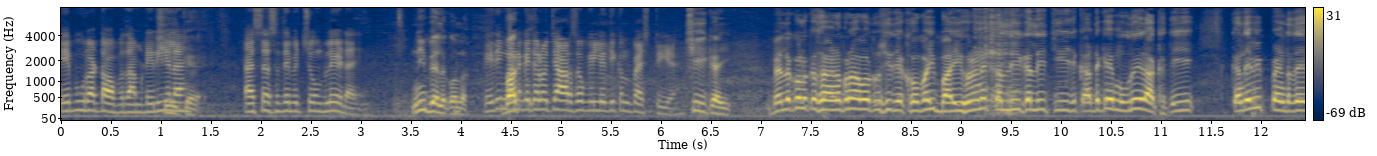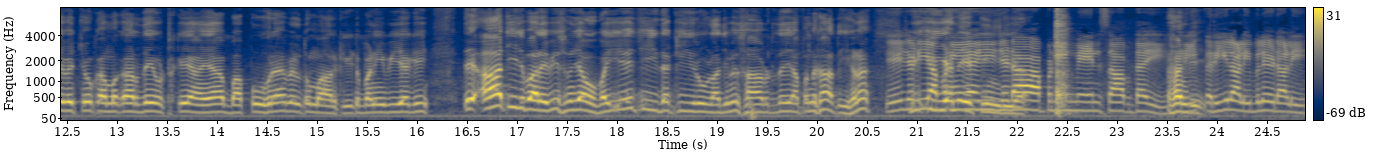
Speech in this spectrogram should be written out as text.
ਇਹ ਪੂਰਾ ਟੌਪ ਦਾ ਮਟੀਰੀਅਲ ਠੀਕ ਹੈ। ਐਸਐਸ ਦੇ ਵਿੱਚੋਂ ਬਲੇਡ ਹੈ ਇਹ। ਨਹੀਂ ਬਿਲਕੁਲ। ਇਹਦੀ ਮੰਨ ਕੇ ਚਲੋ 400 ਕਿੱਲੇ ਦੀ ਕੰਪੈਸਿਟੀ ਹੈ। ਠੀਕ ਹੈ ਜੀ। ਬਿਲਕੁਲ ਕਿਸਾਨ ਭਰਾਵੋ ਤੁਸੀਂ ਦੇਖੋ ਬਾਈ ਬਾਈ ਹੋਰਾਂ ਨੇ ਕੱਲੀ ਕੱਲੀ ਚੀਜ਼ ਕੱਢ ਕੇ ਮੂਹਰੇ ਰੱਖਤੀ। ਕਹਿੰਦੇ ਵੀ ਪਿੰਡ ਦੇ ਵਿੱਚੋਂ ਕੰਮ ਕਰਦੇ ਉੱਠ ਕੇ ਆਏ ਆ ਬਾਪੂ ਹੋਰਾਂ ਵੇਲ ਤੋਂ ਮਾਰਕੀਟ ਬਣੀ ਵੀ ਹੈਗੀ। ਤੇ ਆਹ ਚੀਜ਼ ਬਾਰੇ ਵੀ ਸਮਝਾਓ ਬਾਈ ਇਹ ਚੀਜ਼ ਦਾ ਕੀ ਰੋਲ ਆ? ਜਿਵੇਂ ਸਾਫਟ ਤੇ ਆਪਾਂ ਦਿਖਾਤੀ ਹਨਾ? ਇਹ ਜਿਹੜੀ ਆਪਣੀ ਹੈ EN18 ਜੀ ਦੀ ਜਿਹੜਾ। ਆਪਣੀ ਮੇਨ ਸਾਫਟ ਹੈ ਜੀ ਰੀਲ ਵਾਲੀ ਬਲੇਡ ਵਾਲੀ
